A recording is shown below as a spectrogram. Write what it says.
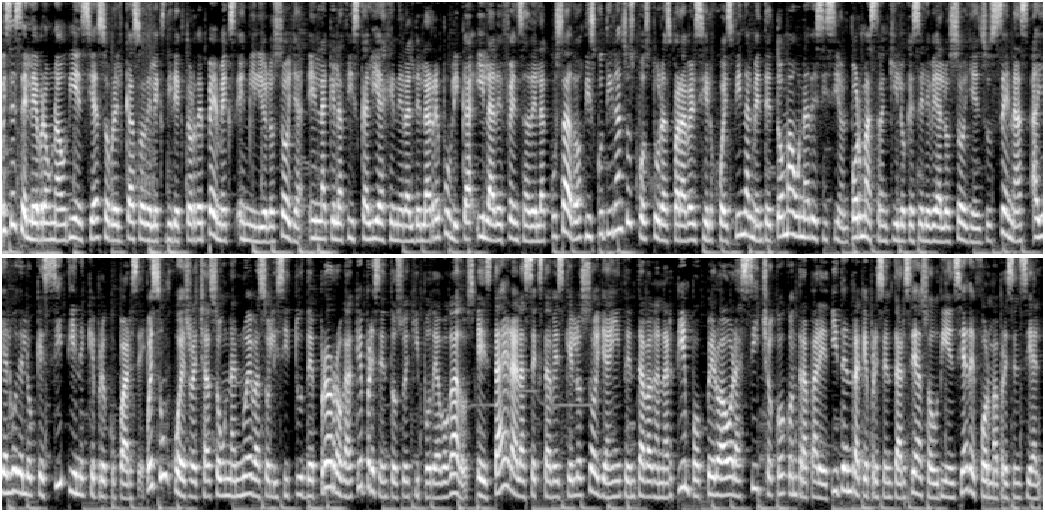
Hoy se celebra una audiencia sobre el caso del exdirector de Pemex, Emilio Lozoya, en la que la Fiscalía General de la República y la defensa del acusado discutirán sus posturas para ver si el juez finalmente toma una decisión. Por más tranquilo que se le vea a Lozoya en sus cenas, hay algo de lo que sí tiene que preocuparse, pues un juez rechazó una nueva solicitud de prórroga que presentó su equipo de abogados. Esta era la sexta vez que Lozoya intentaba ganar tiempo, pero ahora sí chocó contra pared y tendrá que presentarse a su audiencia de forma presencial.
